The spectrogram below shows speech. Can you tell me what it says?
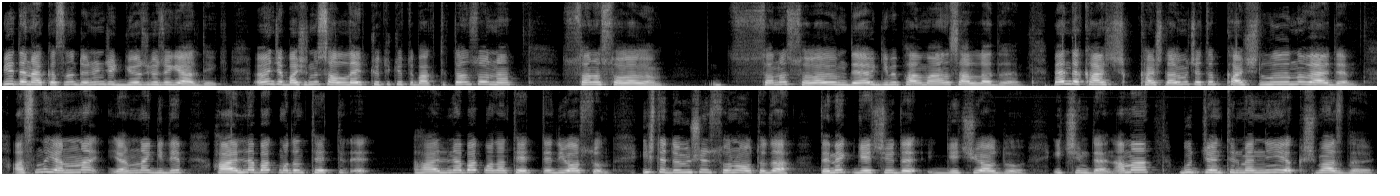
Birden arkasına dönünce göz göze geldik. Önce başını sallayıp kötü kötü baktıktan sonra sana sorarım. Sana sorarım der gibi parmağını salladı. Ben de kaş, kaşlarımı çatıp karşılığını verdim. Aslında yanına yanına gidip haline bakmadan tehdit e- haline bakmadan tehdit ediyorsun. İşte dövüşün sonu ortada. Demek geçirdi, geçiyordu içimden ama bu centilmenliğe yakışmazdı.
